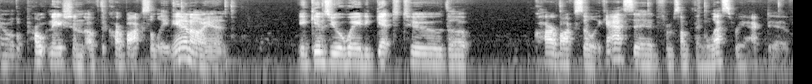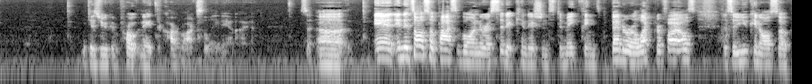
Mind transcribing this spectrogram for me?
know the protonation of the carboxylate anion, it gives you a way to get to the carboxylic acid from something less reactive because you can protonate the carboxylate anion. Uh, and, and it's also possible under acidic conditions to make things better electrophiles. And so you can also,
